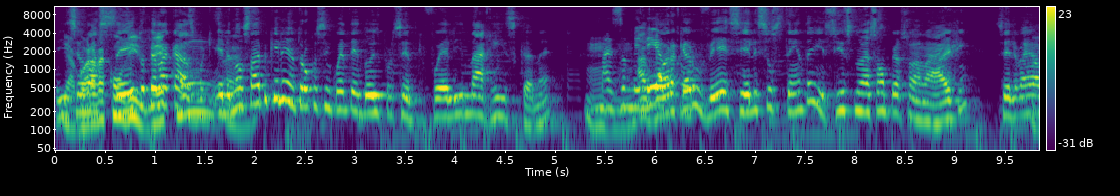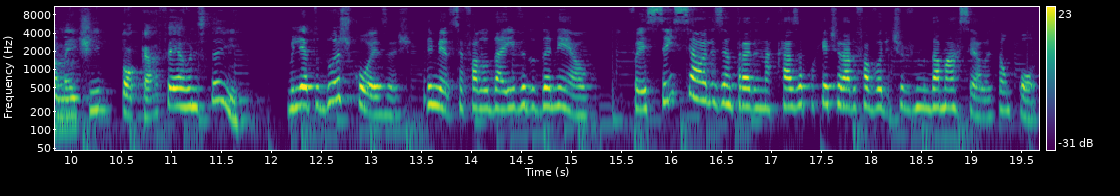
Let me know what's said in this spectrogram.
e, E sendo agora aceito pela casa. com- Porque ele é. não sabe que ele entrou com 52%, que foi ali na risca, né? Uhum. Mas o Mileto, Agora eu quero ver se ele sustenta isso. Se isso não é só um personagem, se ele vai realmente tocar ferro nisso daí. Mileto, duas coisas. Primeiro, você falou da Iva e do Daniel. Foi essencial eles entrarem na casa porque tiraram o favoritismo da Marcela. Então, ponto.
